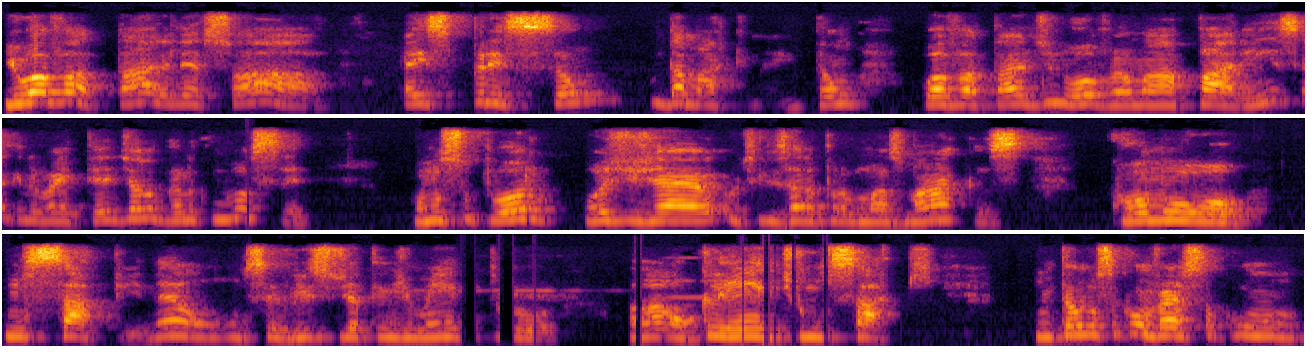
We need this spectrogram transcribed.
e o avatar ele é só a, a expressão da máquina. Então, o avatar, de novo, é uma aparência que ele vai ter dialogando com você. Vamos supor, hoje já é utilizado por algumas marcas como um SAP, né? um serviço de atendimento ao cliente, um SAC. Então você conversa com,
